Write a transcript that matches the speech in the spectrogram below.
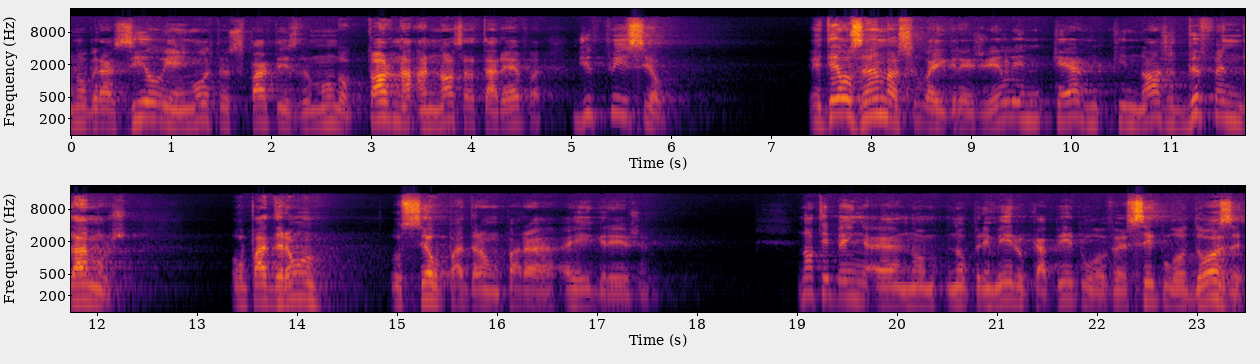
no Brasil e em outras partes do mundo torna a nossa tarefa difícil. E Deus ama a sua igreja, Ele quer que nós defendamos o padrão, o seu padrão para a igreja. Note bem eh, no, no primeiro capítulo, versículo 12,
